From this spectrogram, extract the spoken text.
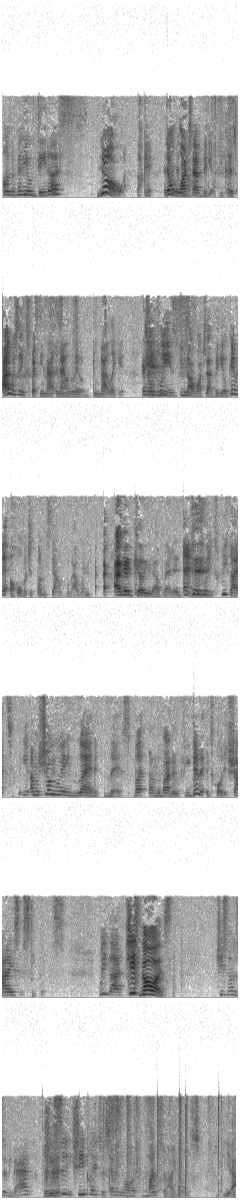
on the video date us, No. Okay. That's don't watch that video because I wasn't expecting that, and I do not like it. So please do not watch that video. Give it a whole bunch of thumbs down for that one. I'm gonna kill you now, Brandon. Anyways, we got. I'm sure you already read this, but on the bottom, if you didn't, it's called Shi's Secrets. We got. she snores. She snows really bad. Mhm. She she plays with seven-year-old Monster High dolls. Yeah.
